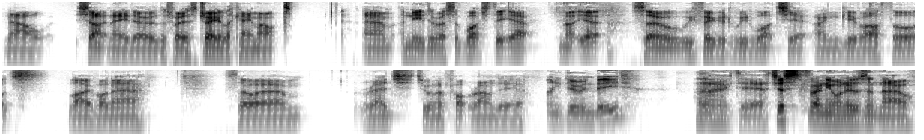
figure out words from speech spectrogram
Now, Sharknado, the first trailer came out, um, and neither of us have watched it yet. Not yet. So we figured we'd watch it and give our thoughts live on air. So, um, Reg, do you want to pop round here? I do indeed. Oh dear! Just for anyone who doesn't know,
